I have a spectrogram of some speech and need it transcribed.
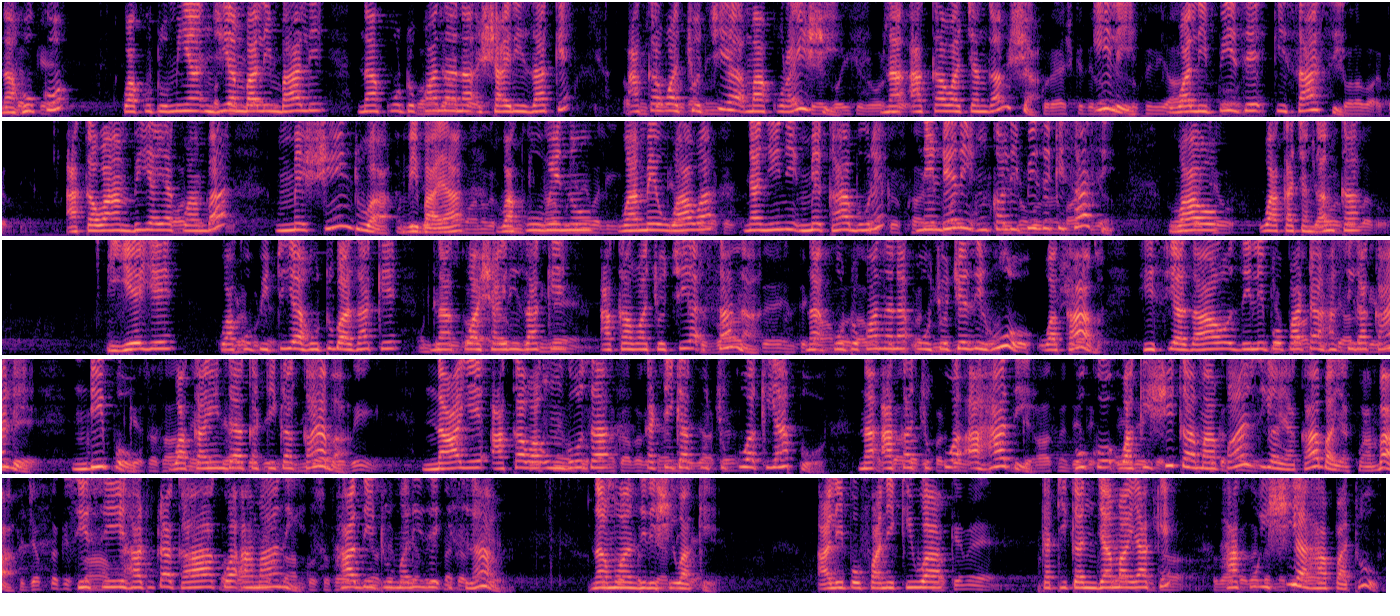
na huko kwa kutumia njia mbalimbali mbali, na kutokana na shairi zake akawachochea makuraishi na akawachangamsha ili walipize kisasi. Akawaambia ya kwamba mmeshindwa vibaya wakuu wenu wamewawa na nyini mmekaa bure. nendeni mkalipize kisasi. Wao wakachangamka. Yeye kwa kupitia hutuba zake na kwa shairi zake akawachochea sana na kutokana na uchochezi huo wa kab hisia zao zilipopata hasira kali ndipo wakaenda katika kaba naye akawaongoza katika kuchukua kiapo na akachukua ahadi huko wakishika mapazi ya kaba ya kwamba sisi hatutakaa kwa amani hadi tumalize islamu na mwanzilishi wake alipofanikiwa katika njama yake hakuishia hapa tu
